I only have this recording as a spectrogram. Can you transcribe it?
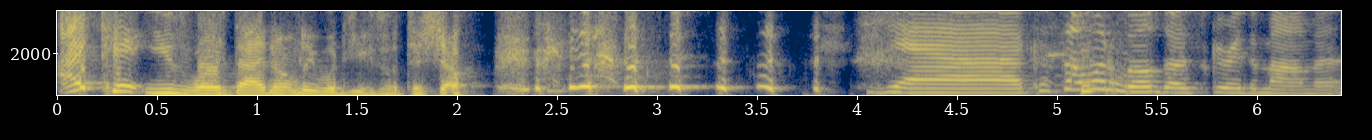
I can't use words that I normally would use with the show. Yeah, because someone will go screw the mama.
